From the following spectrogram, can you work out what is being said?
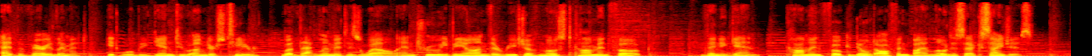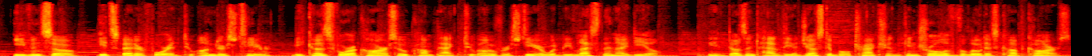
At the very limit, it will begin to understeer, but that limit is well and truly beyond the reach of most common folk. Then again, common folk don't often buy Lotus Exiges. Even so, it's better for it to understeer, because for a car so compact to oversteer would be less than ideal. It doesn't have the adjustable traction control of the Lotus Cup cars,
